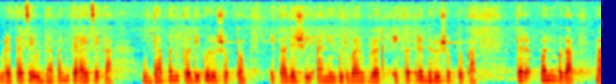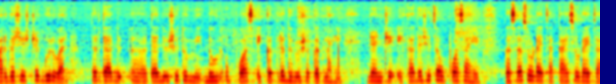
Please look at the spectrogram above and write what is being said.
व्रताचे उद्यापन करायचे का? उद्यापन कधी करू शकतो? एकादशी आणि गुरुवार व्रत एकत्र धरू शकतो का? तर पण बघा मार्गशीर्षचे गुरुवार तर त्या दिव त्या दिवशी तुम्ही दोन उपवास एकत्र धरू शकत नाही. ज्यांचे एकादशीचा उपवास आहे कसा सोडायचा काय सोडायचा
